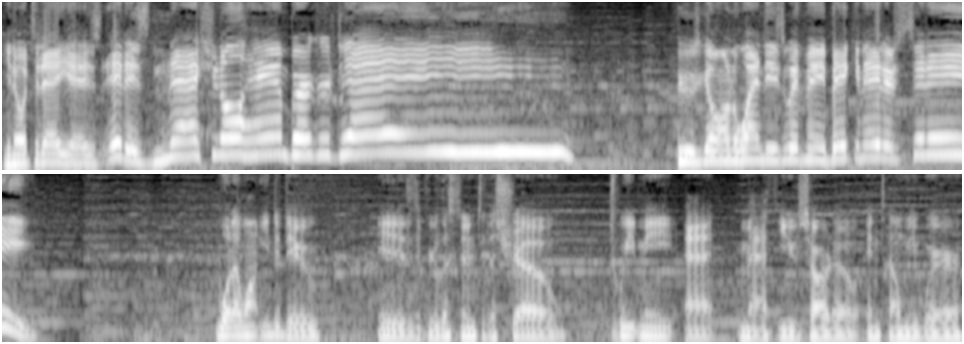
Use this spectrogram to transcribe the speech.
You know what today is? It is National Hamburger Day. Who's going to Wendy's with me? Baconator City. What I want you to do is if you're listening to the show, tweet me at Matthew Sardo and tell me where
